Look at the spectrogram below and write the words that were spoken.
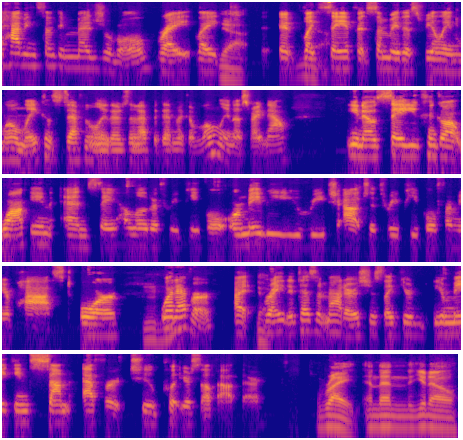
having something measurable, right? Like, yeah. It, like yeah. say if it's somebody that's feeling lonely, because definitely there's an epidemic of loneliness right now. You know, say you can go out walking and say hello to three people, or maybe you reach out to three people from your past, or mm-hmm. whatever. I, yeah. right? It doesn't matter. It's just like you're you're making some effort to put yourself out there. Right. And then you know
